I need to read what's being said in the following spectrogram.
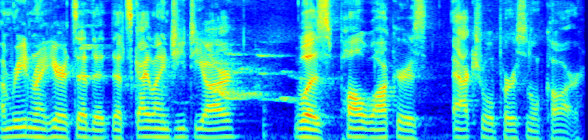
I'm reading right here. It said that that Skyline GTR was Paul Walker's actual personal car.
